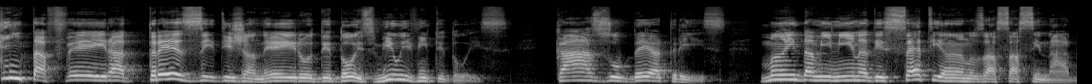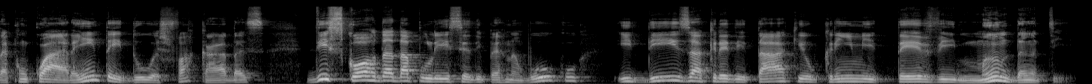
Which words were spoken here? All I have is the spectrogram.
Quinta-feira, 13 de janeiro de 2022. Caso Beatriz, mãe da menina de 7 anos assassinada com 42 facadas, discorda da polícia de Pernambuco e diz acreditar que o crime teve mandante.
